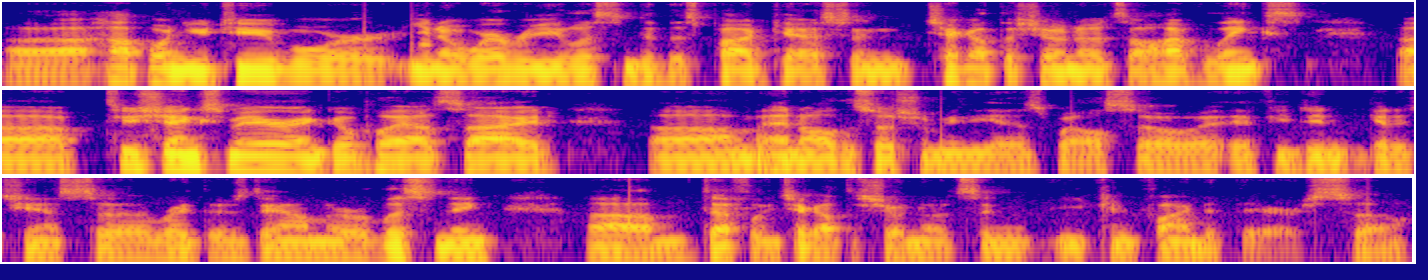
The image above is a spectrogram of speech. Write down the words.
uh, hop on YouTube or you know wherever you listen to this podcast and check out the show notes. I'll have links uh, to Shank's Mare and Go Play Outside um, and all the social media as well. So if you didn't get a chance to write those down or listening, um, definitely check out the show notes and you can find it there. So.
